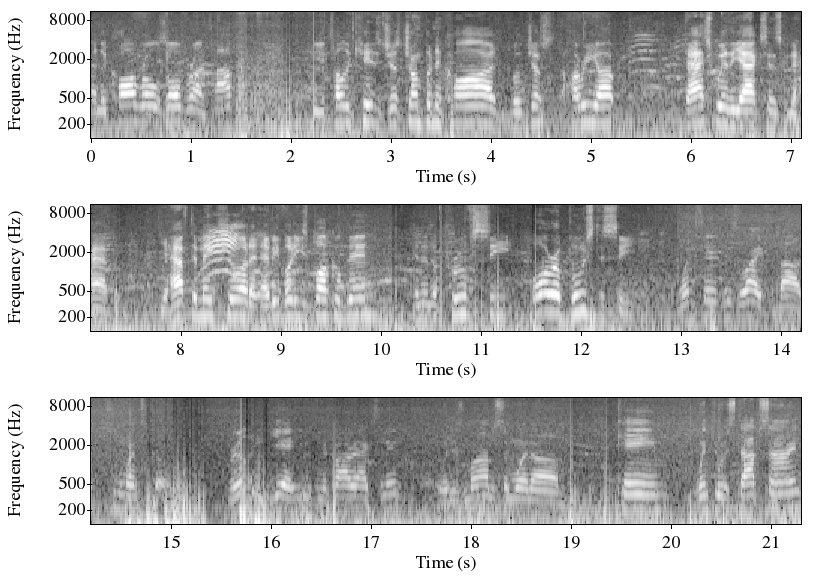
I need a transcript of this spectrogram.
and the car rolls over on top of them. You tell the kids just jump in the car, we'll just hurry up. That's where the accident's going to happen. You have to make sure that everybody's buckled in in an approved seat or a booster seat. One saved his life about two months ago. Really? Yeah, he was in a car accident with his mom. Someone um, came, went through a stop sign,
